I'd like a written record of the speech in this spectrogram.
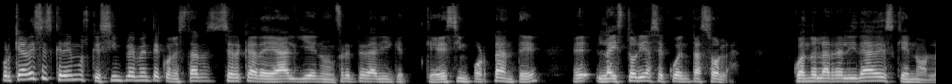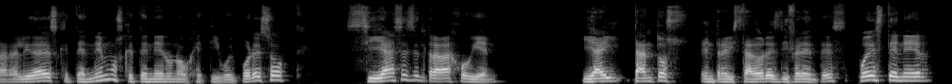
Porque a veces creemos que simplemente con estar cerca de alguien o enfrente de alguien que, es importante, eh, la historia se cuenta sola. Cuando la realidad es que no, la realidad es que tenemos que tener un objetivo y por eso, si haces el trabajo bien y hay tantos entrevistadores diferentes, puedes tener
